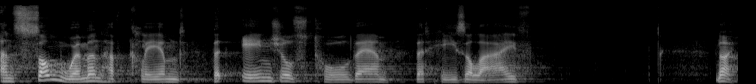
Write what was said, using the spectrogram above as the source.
and some women have claimed that angels told them that he's alive. Now,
